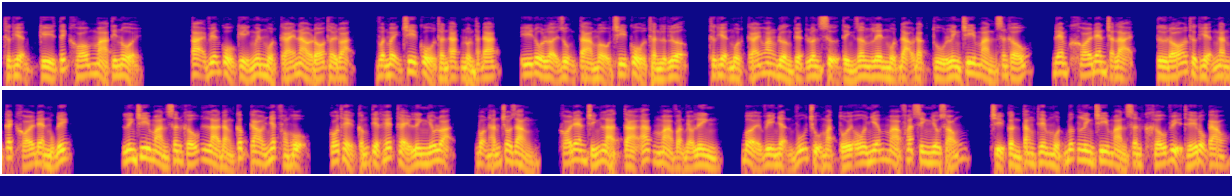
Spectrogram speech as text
thực hiện kỳ tích khó mà tin nổi tại viễn cổ kỷ nguyên một cái nào đó thời đoạn, vận mệnh chi cổ thần đạt nồn thật đạt, ý đồ lợi dụng tà mậu chi cổ thần lực lượng, thực hiện một cái hoang đường tuyệt luân sự tình dâng lên một đạo đặc thù linh chi màn sân khấu, đem khói đen chặn lại, từ đó thực hiện ngăn cách khói đen mục đích. Linh chi màn sân khấu là đẳng cấp cao nhất phòng hộ, có thể cấm tiệt hết thể linh nhiễu loạn, bọn hắn cho rằng, khói đen chính là tà ác mà vặn vẹo linh, bởi vì nhận vũ trụ mặt tối ô nhiễm mà phát sinh nhiễu sóng, chỉ cần tăng thêm một bước linh chi màn sân khấu vị thế độ cao,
